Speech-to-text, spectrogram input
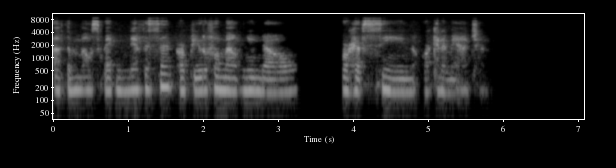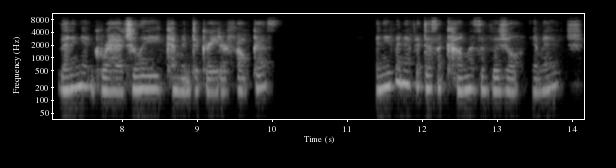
of the most magnificent or beautiful mountain you know or have seen or can imagine. Letting it gradually come into greater focus. And even if it doesn't come as a visual image,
